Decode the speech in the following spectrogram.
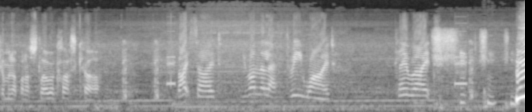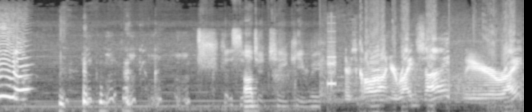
Coming up on a slower class car. Right side. You're on the left. Three wide. Clear right. Such Up. a cheeky move. There's a car on your right side. Clear right.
